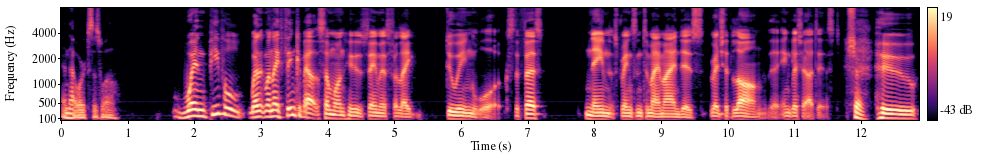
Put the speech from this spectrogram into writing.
and that works as well when people when when I think about someone who's famous for like doing walks, the first name that springs into my mind is Richard Long, the English artist. Sure. Who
